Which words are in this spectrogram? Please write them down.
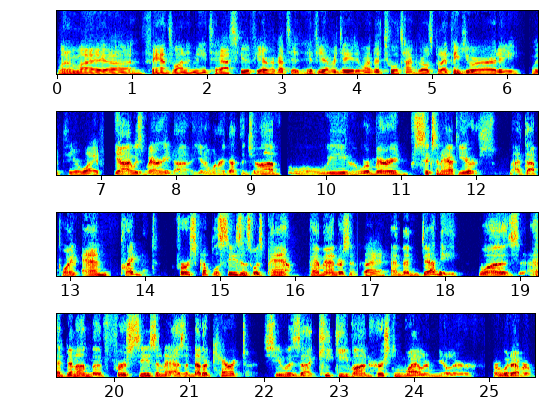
one of my uh, fans wanted me to ask you if you ever got to if you ever dated one of the Tool Time girls, but I think you were already with your wife. Yeah, I was married. Uh, you know, when I got the job, we were married six and a half years at that point and pregnant. First couple of seasons was Pam, Pam Anderson. Right. And then Debbie was had been on the first season as another character. She was uh, Kiki von Herstenweiler Mueller or whatever.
